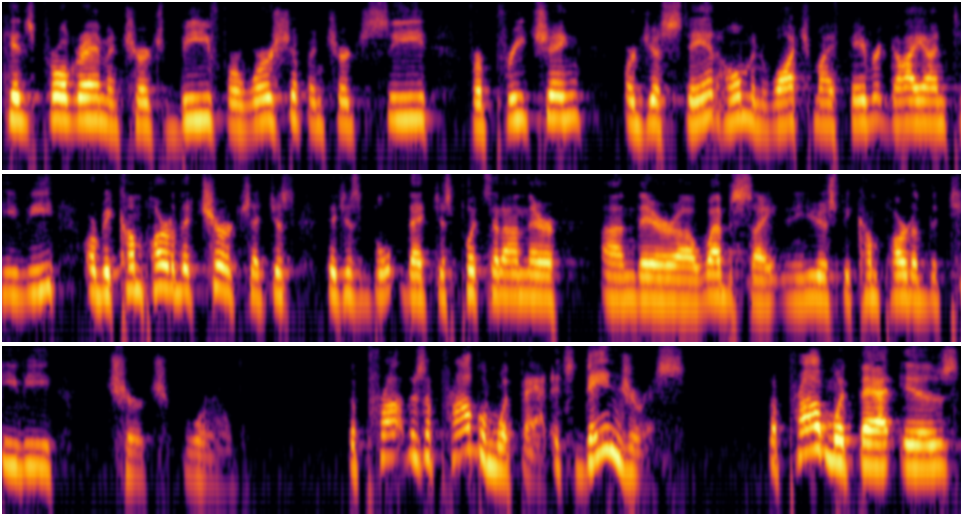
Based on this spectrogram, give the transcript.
kids program and church B for worship and church C for preaching or just stay at home and watch my favorite guy on TV, or become part of the church that just that just that just puts it on their on their uh, website, and you just become part of the TV church world. The pro- there's a problem with that. It's dangerous. The problem with that is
